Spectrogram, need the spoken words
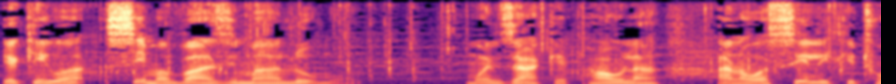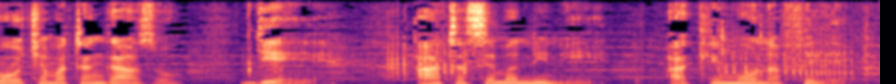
yakiwa si mavazi maalumu. Mwenzake Paula anawasili kituo cha matangazo. Je, atasema nini akimwona Philip?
